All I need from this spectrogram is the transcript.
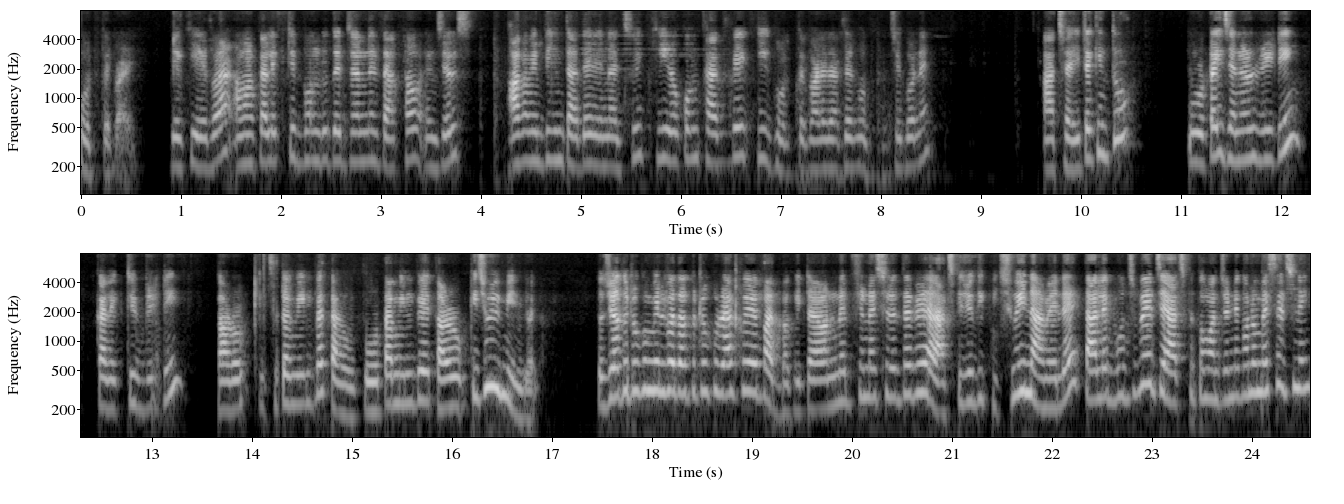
ঘটতে পারে। দেখি এবার আমার কালেকটিভ বন্ধুদের জন্য দেখাও এঞ্জেলস আগামী দিন তাদের এনার্জি কি রকম থাকবে, কি ঘটতে পারে তাদের জীবনে। আচ্ছা এটা কিন্তু পুরোটাই জেনারেল রিডিং কালেকটিভ রিডিং কারোর কিছুটা মিলবে কারোর পুরোটা মিলবে, কারোর কিছুই মিলবে না। তো যতটুকু মিলবে ততটুকু রাখবে, বাদ বাকিটা অন্যের জন্য ছেড়ে দেবে। আর আজকে যদি কিছুই না মেলে, তাহলে বুঝবে যে আজকে তোমার জন্য কোনো মেসেজ নেই।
